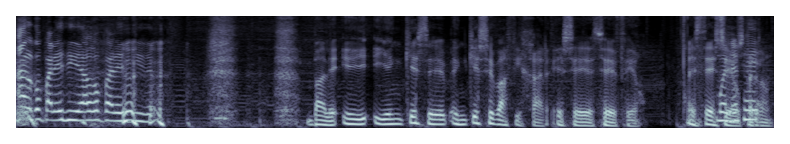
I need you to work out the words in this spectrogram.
Algo parecido, algo parecido. vale, ¿y, en, qué se, en qué se va a fijar ese CFO? Ese CSO, bueno, perdón.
